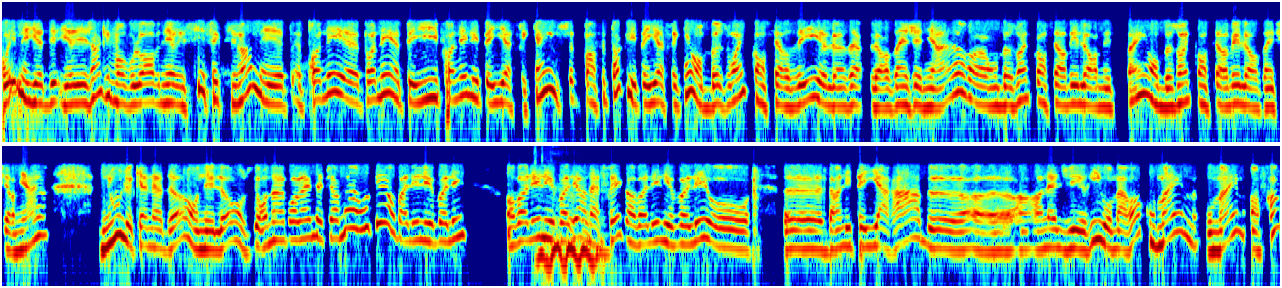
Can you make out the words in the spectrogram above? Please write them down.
Oui, mais il y, a des, gens qui vont vouloir venir ici, effectivement, mais prenez, euh, prenez un pays, prenez les pays africains. Je ne pensez pas que les pays africains ont besoin de conserver leurs, ingénieurs, euh, ont besoin de conserver leurs médecins, ont besoin de conserver leurs infirmières. Nous, le Canada, on est là, on se dit, on a un problème d'infirmières, OK, on va aller les voler. On va aller les voler en Afrique, on va aller les voler au, euh, dans les pays arabes, en, en Algérie, au Maroc, ou même, ou même en France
